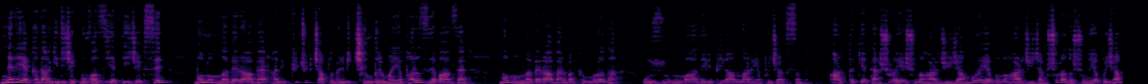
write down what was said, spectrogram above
Nereye kadar gidecek bu vaziyet diyeceksin. Bununla beraber hani küçük çaplı böyle bir çıldırma yaparız ya bazen. Bununla beraber bakın burada uzun vadeli planlar yapacaksın. Artık yeter şuraya şunu harcayacağım buraya bunu harcayacağım şurada şunu yapacağım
